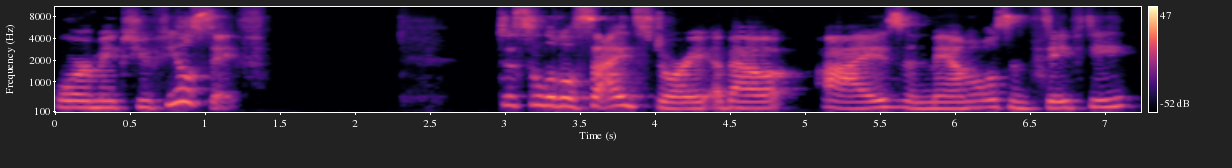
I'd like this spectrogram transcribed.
or makes you feel safe. Just a little side story about eyes and mammals and safety.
